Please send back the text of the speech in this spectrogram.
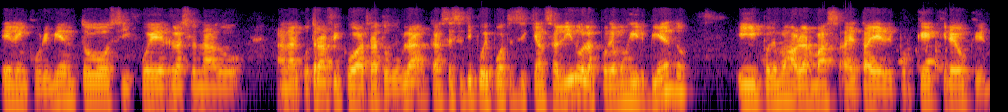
el encubrimiento, si fue relacionado a narcotráfico, a trato de blancas, ese tipo de hipótesis que han salido, las podemos ir viendo y podemos hablar más a detalle de por qué creo que,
